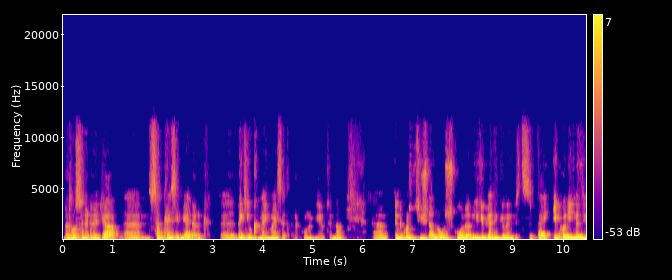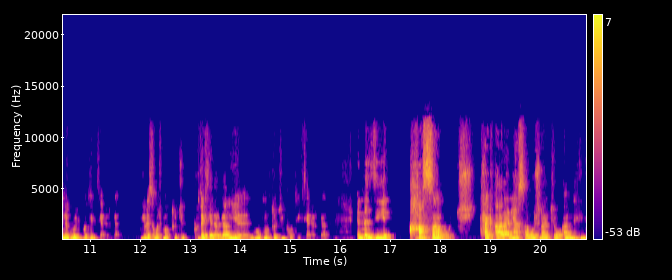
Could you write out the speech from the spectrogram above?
በተወሰነ ደረጃ suppress የሚያደርግ በቂ እውቅና የማይሰጥ ነው የሚያዩት። እና እንደ constitutional law scholar የኢትዮጵያን ህገ መንግስት ስታይ equally እነዚህ ነገሮች protect ያደርጋል። ግለሰቦች መብቶችን protect ያደርጋል የ group መብቶችን protect ያደርጋል። እነዚህ ሀሳቦች ተቃራኒ ሀሳቦች ናቸው አንድ ህገ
